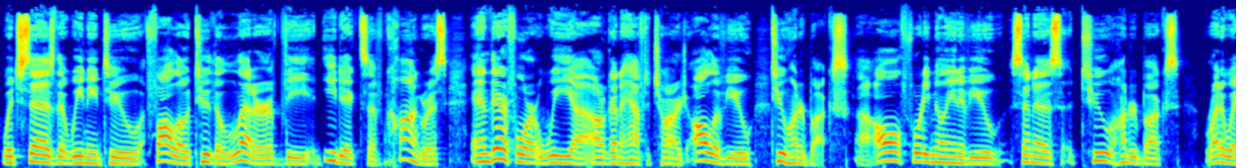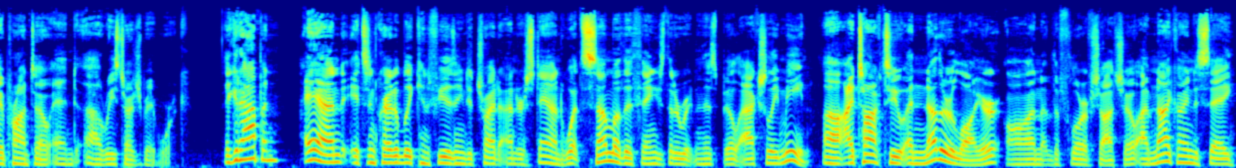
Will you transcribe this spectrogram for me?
which says that we need to follow to the letter the edicts of Congress, and therefore we uh, are going to have to charge all of you 200 bucks. Uh, all 40 million of you send us 200 bucks right away, pronto, and uh, restart your paperwork. It could happen. And it's incredibly confusing to try to understand what some of the things that are written in this bill actually mean. Uh, I talked to another lawyer on the floor of SHOT Show. I'm not going to say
